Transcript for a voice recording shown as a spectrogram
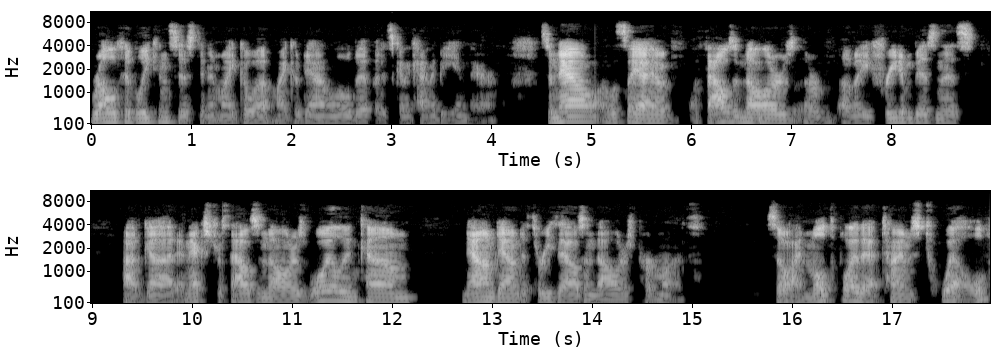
relatively consistent. It might go up, might go down a little bit, but it's going to kind of be in there. So now let's say I have a $1,000 of a freedom business. I've got an extra $1,000 of oil income. Now I'm down to $3,000 per month. So I multiply that times 12.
